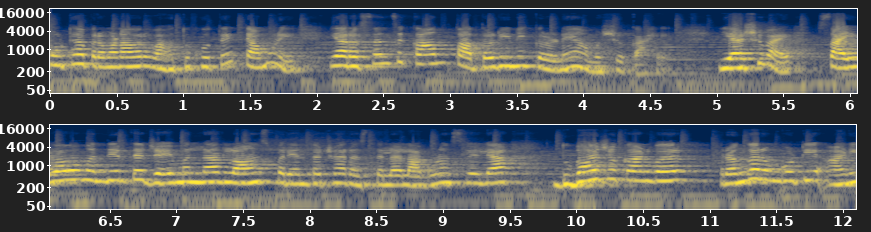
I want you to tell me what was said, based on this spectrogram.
मोठ्या प्रमाणावर वाहतूक होते. त्यामुळे या रस्त्यांचे काम तातडीने करणे आवश्यक आहे. याशिवाय साईबाबा मंदिर ते जय मल्हार लॉन्स पर्यंतच्या रस्त्याला लागून असलेल्या दुभाजकांवर रंगरंगोटी आणि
